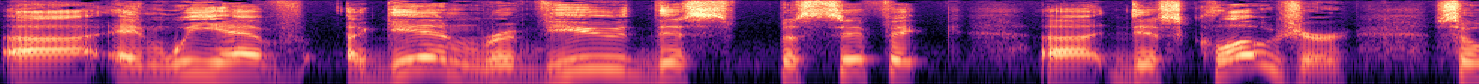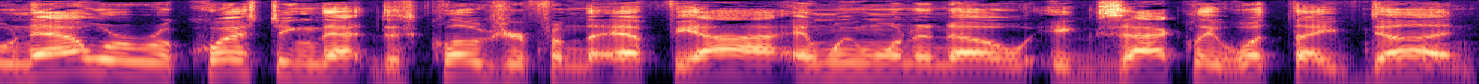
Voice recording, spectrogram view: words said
Uh, and we have, again, reviewed this specific uh, disclosure. So now we're requesting that disclosure from the FBI, and we want to know exactly what they've done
